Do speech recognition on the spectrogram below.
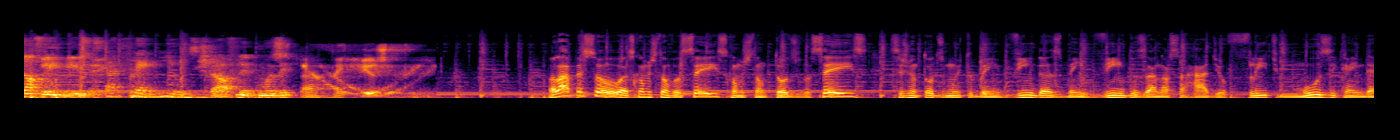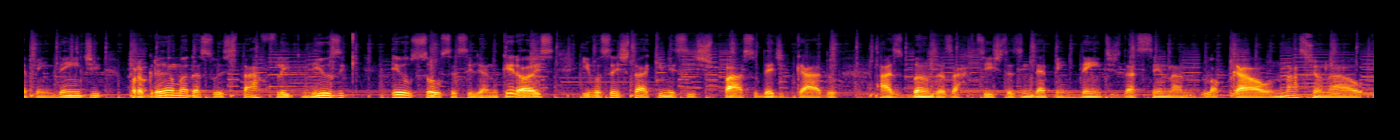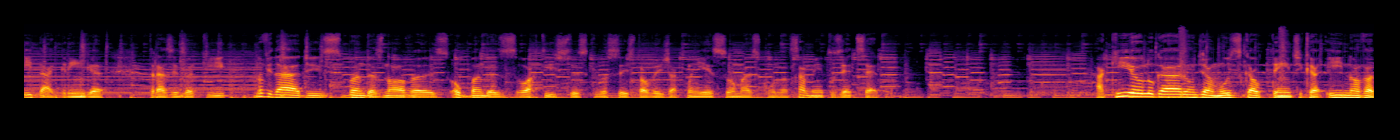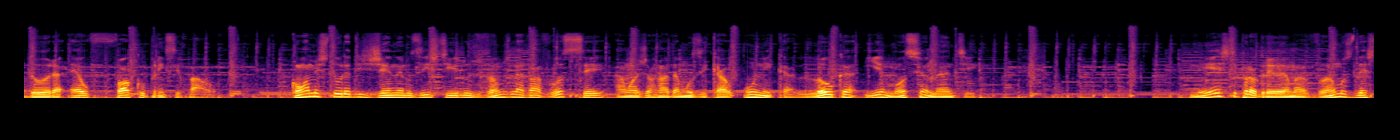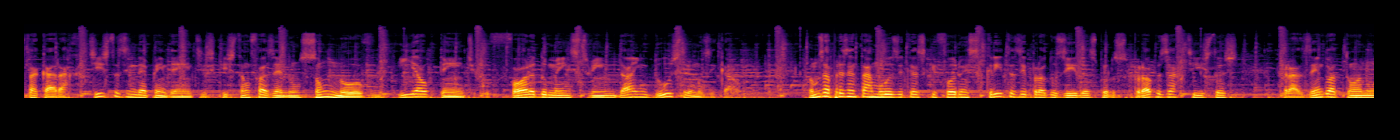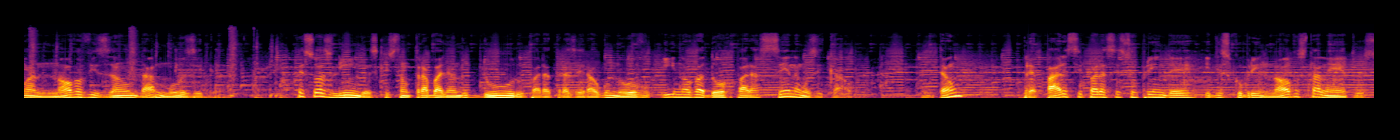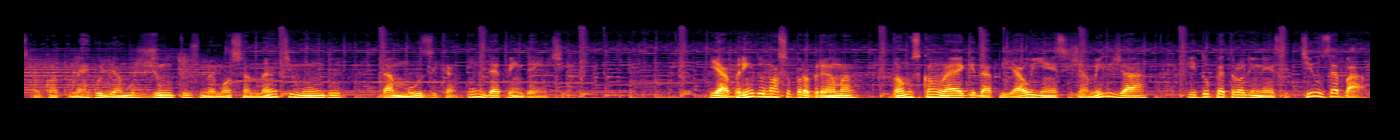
Starfleet Music. Starfleet Music. Starfleet Music. Starfleet Music. Olá pessoas, como estão vocês? Como estão todos vocês? Sejam todos muito bem-vindas, bem-vindos à nossa Rádio Fleet Música Independente, programa da sua Starfleet Music. Eu sou Ceciliano Queiroz e você está aqui nesse espaço dedicado às bandas artistas independentes da cena local, nacional e da gringa, trazendo aqui novidades, bandas novas ou bandas ou artistas que vocês talvez já conheçam, mas com lançamentos e etc. Aqui é o lugar onde a música autêntica e inovadora é o foco principal. Com a mistura de gêneros e estilos, vamos levar você a uma jornada musical única, louca e emocionante. Neste programa, vamos destacar artistas independentes que estão fazendo um som novo e autêntico, fora do mainstream da indústria musical. Vamos apresentar músicas que foram escritas e produzidas pelos próprios artistas, trazendo à tona uma nova visão da música pessoas lindas que estão trabalhando duro para trazer algo novo e inovador para a cena musical. Então, prepare-se para se surpreender e descobrir novos talentos enquanto mergulhamos juntos no emocionante mundo da música independente. E abrindo nosso programa, vamos com reggae da piauiense Jamile Já e do petrolinense Tio Zebá.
